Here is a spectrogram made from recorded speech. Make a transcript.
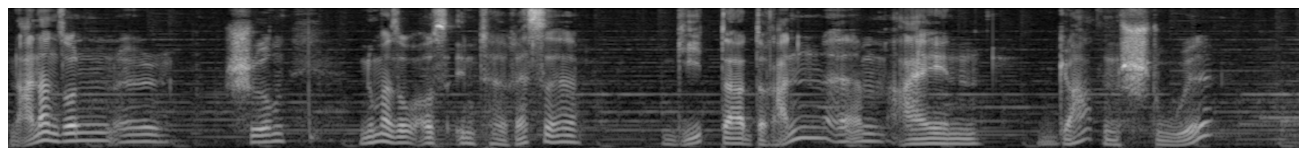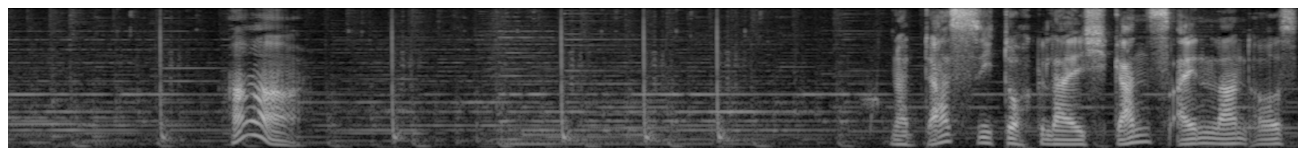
einen anderen Sonnenschirm. Nur mal so aus Interesse geht da dran ähm, ein Gartenstuhl. Ah, Na, das sieht doch gleich ganz einladend aus,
